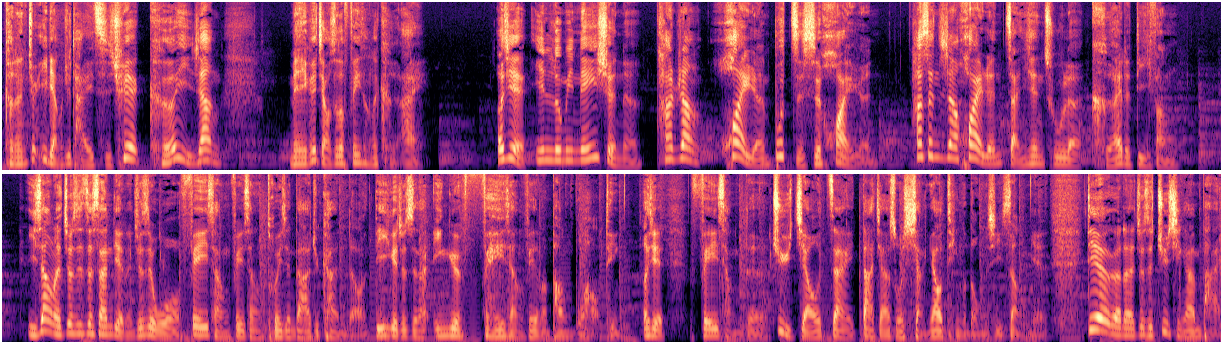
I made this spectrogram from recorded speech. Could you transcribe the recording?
可能就一两句台词，却可以让每个角色都非常的可爱。而且 Illumination 呢，它让坏人不只是坏人，他甚至让坏人展现出了可爱的地方。以上呢就是这三点呢，就是我非常非常推荐大家去看的哦。第一个就是它音乐非常非常的磅礴好听，而且非常的聚焦在大家所想要听的东西上面。第二个呢就是剧情安排，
